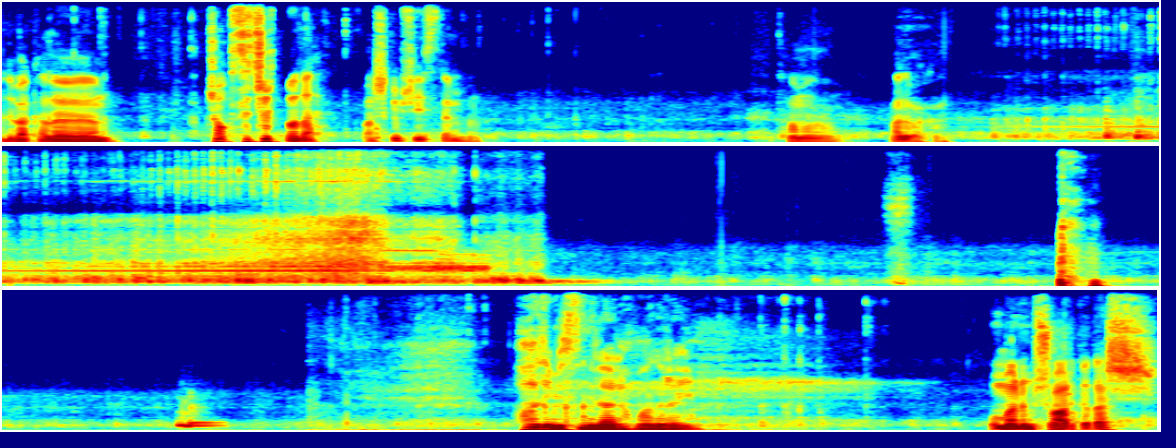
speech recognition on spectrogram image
Hadi bakalım. Çok sıçırtma da. Başka bir şey istemiyorum. Tamam. Hadi bakalım. Hadi Bismillahirrahmanirrahim. Umarım şu arkadaş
